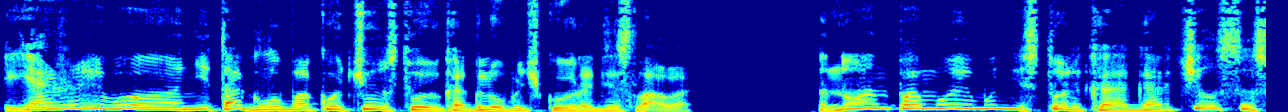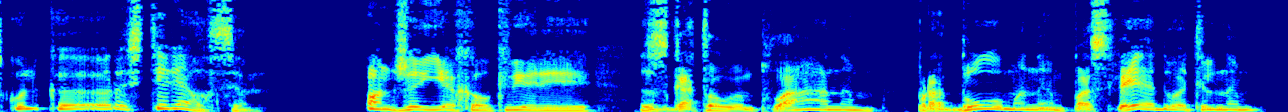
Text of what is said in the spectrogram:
Я же его не так глубоко чувствую, как Любочку и Радислава. Но он, по-моему, не столько огорчился, сколько растерялся. Он же ехал к Вере с готовым планом, продуманным, последовательным,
